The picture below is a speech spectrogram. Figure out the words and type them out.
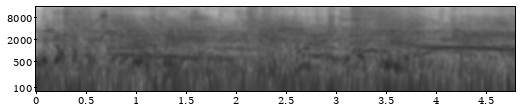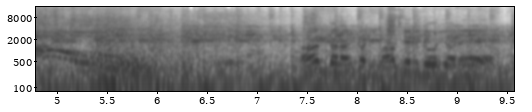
I don't know how to switch characters. あんたなんかに負ける道理はねえよ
